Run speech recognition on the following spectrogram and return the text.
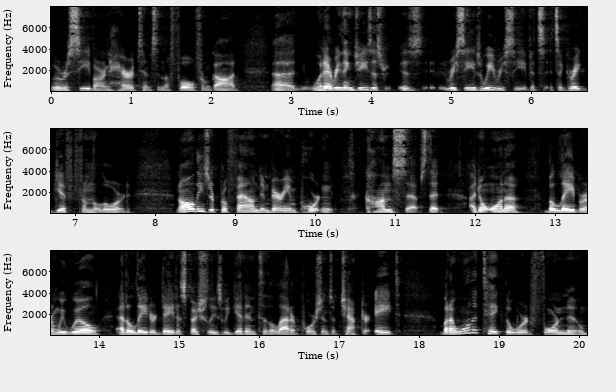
We'll receive our inheritance in the full from God. Uh, what everything Jesus is, receives, we receive. It's, it's a great gift from the Lord. And all these are profound and very important concepts that I don't want to belabor, and we will at a later date, especially as we get into the latter portions of chapter 8. But I want to take the word foreknew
